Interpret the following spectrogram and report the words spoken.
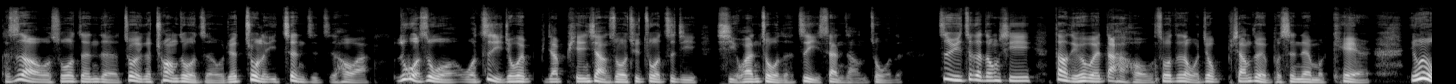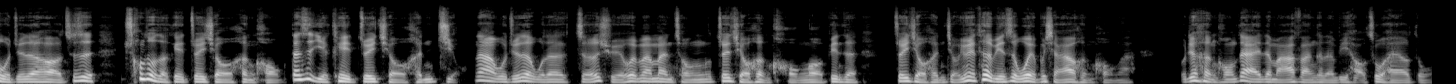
可是啊，我说真的，作为一个创作者，我觉得做了一阵子之后啊，如果是我我自己就会比较偏向说去做自己喜欢做的、自己擅长做的。至于这个东西到底会不会大红，说真的，我就相对不是那么 care，因为我觉得哈，就是创作者可以追求很红，但是也可以追求很久。那我觉得我的哲学会慢慢从追求很红哦，变成追求很久，因为特别是我也不想要很红啊，我觉得很红带来的麻烦可能比好处还要多。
